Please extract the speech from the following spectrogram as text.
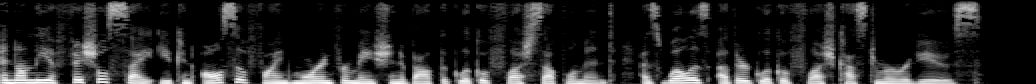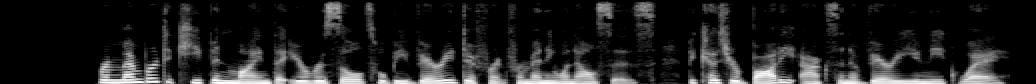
And on the official site you can also find more information about the GlucoFlush supplement, as well as other GlucoFlush customer reviews. Remember to keep in mind that your results will be very different from anyone else's, because your body acts in a very unique way.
